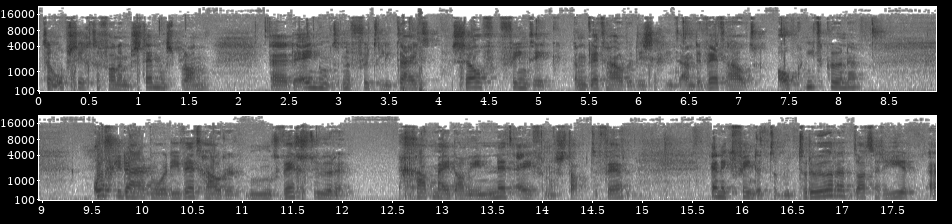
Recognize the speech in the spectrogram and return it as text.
ten opzichte van een bestemmingsplan. Uh, de een noemt het een futiliteit. Zelf vind ik een wethouder die zich niet aan de wet houdt ook niet kunnen. Of je daardoor die wethouder moet wegsturen... gaat mij dan weer net even een stap te ver. En ik vind het te betreuren dat er hier uh,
